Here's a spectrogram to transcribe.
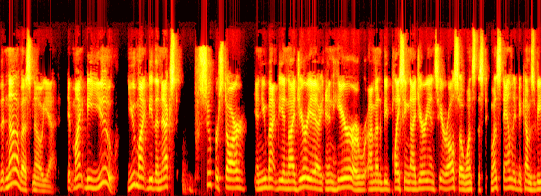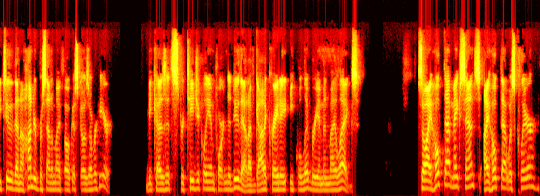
that none of us know yet. It might be you. You might be the next superstar, and you might be in Nigeria in here, or I'm going to be placing Nigerians here also. Once the once Stanley becomes V2, then 100% of my focus goes over here because it's strategically important to do that. I've got to create an equilibrium in my legs. So I hope that makes sense. I hope that was clear.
